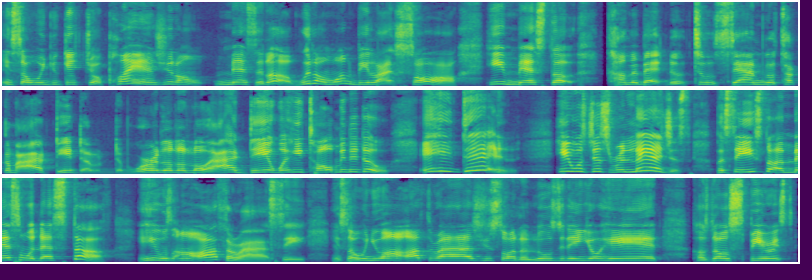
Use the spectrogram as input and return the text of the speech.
And so when you get your plans you don't mess it up. We don't want to be like saul. He messed up. Coming back to, to samuel talking about i did the, the word of the lord. I did what he told me to do. And he didn't. He was just religious. But see he started messing with that stuff and he was unauthorized, see? And so when you're unauthorized, you sort of lose it in your head because those spirits,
